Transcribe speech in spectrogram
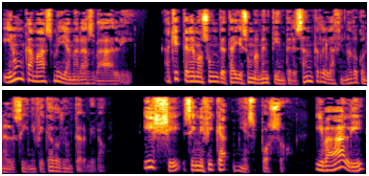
y nunca más me llamarás Baali Aquí tenemos un detalle sumamente interesante relacionado con el significado de un término. Ishi significa mi esposo, y Baali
